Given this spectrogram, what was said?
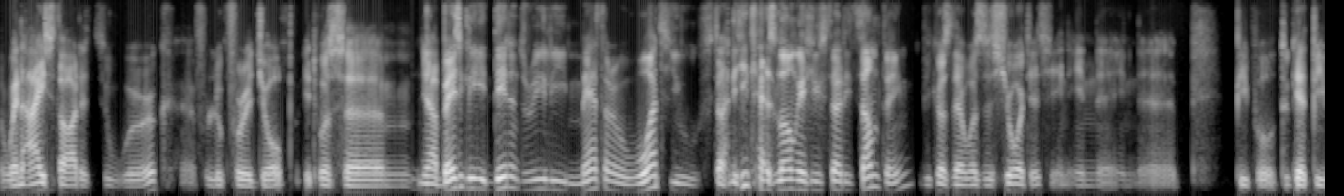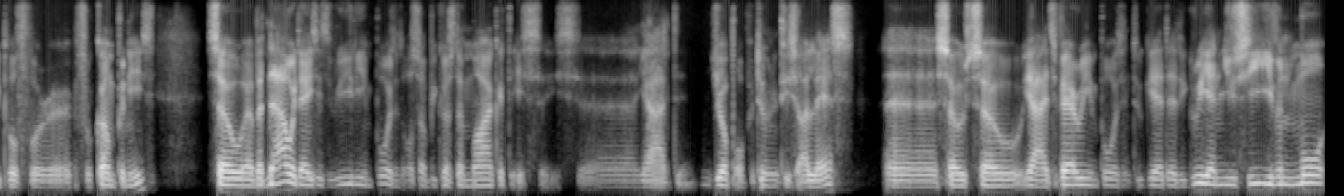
when I started to work uh, for look for a job, it was um, yeah basically it didn't really matter what you studied as long as you studied something because there was a shortage in in in uh, people to get people for uh, for companies. So, uh, but nowadays it's really important also because the market is, is uh, yeah, job opportunities are less. Uh, so, so yeah, it's very important to get a degree, and you see even more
